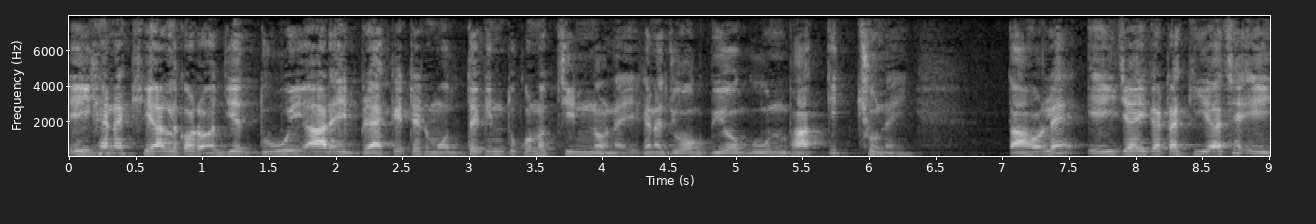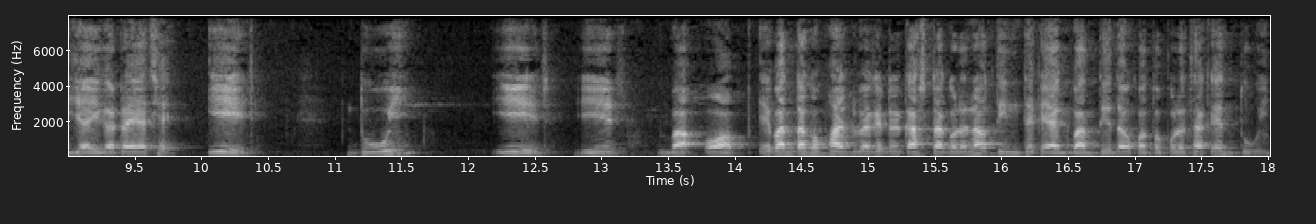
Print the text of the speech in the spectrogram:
এইখানে খেয়াল করো যে দুই আর এই ব্র্যাকেটের মধ্যে কিন্তু কোনো চিহ্ন নেই। এখানে যোগ, বিয়োগ, গুণ, ভাগ কিচ্ছু নেই। তাহলে এই জায়গাটা কি আছে? এই জায়গাটায় আছে এর। দুই, এর এর বা অফ। এবার দেখো ফার্স্ট ব্র্যাকেটের কাজটা করে নাও। তিন থেকে এক বাদ দিয়ে দাও, কত করে থাকে? দুই।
